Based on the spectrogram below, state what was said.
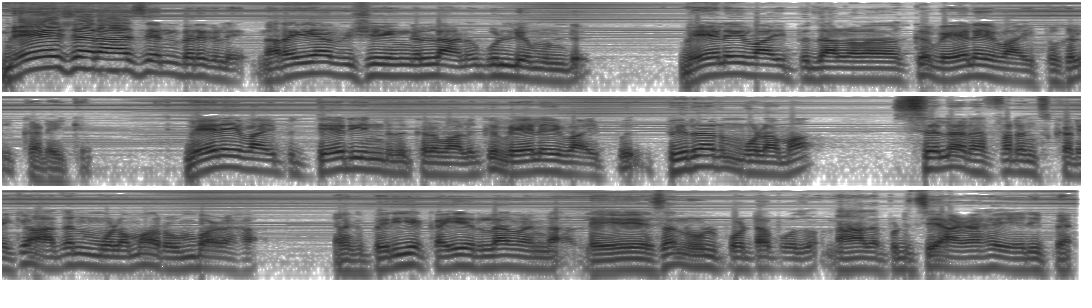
மேஷராசி என்பர்களே நிறைய விஷயங்கள்ல அனுகூல்யம் உண்டு. வேலை வாய்ப்பு தளவுக்கு வேலை வாய்ப்புகள் கிடைக்கும். வேலை வாய்ப்பு தேடின்னு இருக்கிறவளுக்கு வேலை வாய்ப்பு பிறர் மூலமா சில ரெஃபரன்ஸ் கிடைக்கும். அதன் மூலமா ரொம்ப அழகா. எனக்கு பெரிய கயிறுலாம் வேண்டாம். லேசாக நூல் போட்டால் போதும். நான் அதை பிடிச்சி அழகாக எரிப்பேன்.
